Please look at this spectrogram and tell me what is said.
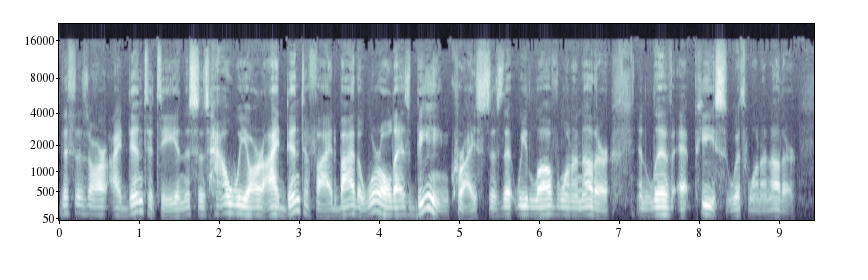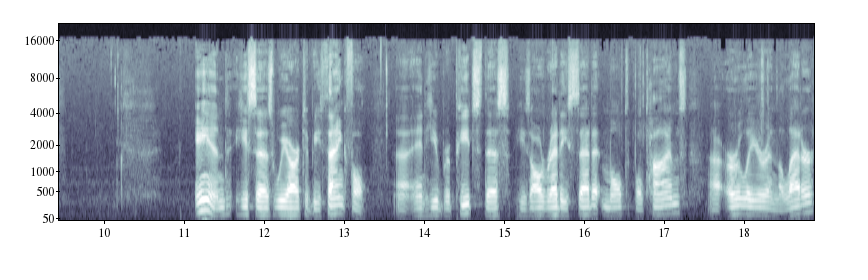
This is our identity, and this is how we are identified by the world as being Christ, is that we love one another and live at peace with one another. And he says we are to be thankful. Uh, and he repeats this. He's already said it multiple times uh, earlier in the letter,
